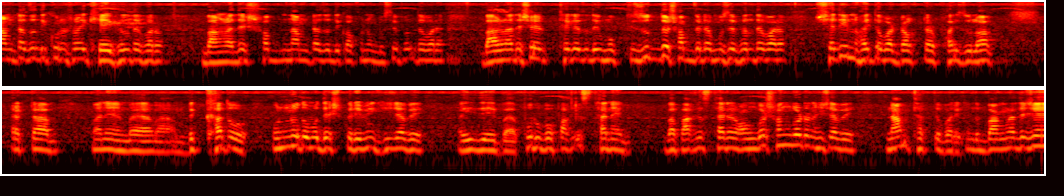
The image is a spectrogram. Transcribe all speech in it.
নামটা যদি কোনো সময় খেয়ে ফেলতে পারো, বাংলাদেশ সব নামটা যদি কখনো মুছে ফেলতে পারে, বাংলাদেশের থেকে যদি মুক্তিযুদ্ধ শব্দটা মুছে ফেলতে পারো, সেদিন হয়তো বা ডক্টর ফয়জুল হক একটা মানে বিখ্যাত, অন্যতম দেশপ্রেমিক হিসাবে এই যে পূর্ব পাকিস্তানের বা পাকিস্তানের অঙ্গ সংগঠন হিসাবে নাম থাকতে পারে, কিন্তু বাংলাদেশে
